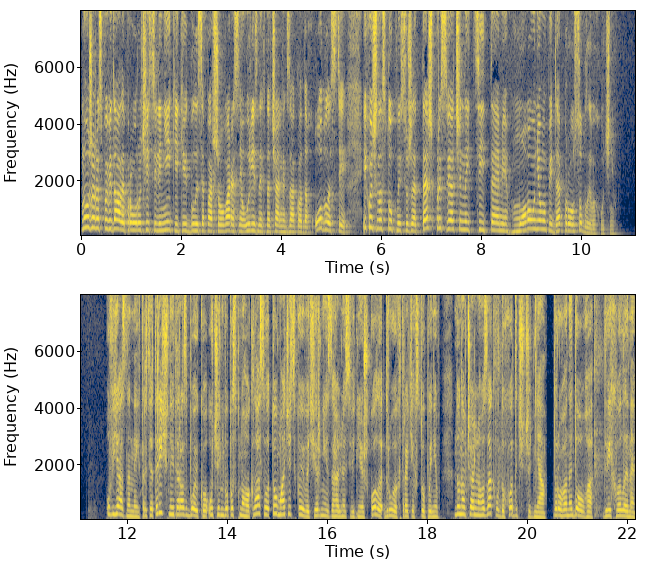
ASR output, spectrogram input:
Ми вже розповідали про урочисті лінійки, які відбулися 1 вересня у різних навчальних закладах області. І хоч наступний сюжет теж присвячений цій темі, мова у ньому піде про особливих учнів. Ув'язнений 30-річний Тарас Бойко, учень випускного класу Товмачицької вечірньої загальноосвітньої школи других-третіх ступенів. До навчального закладу ходить щодня. Дорога недовга, дві хвилини.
